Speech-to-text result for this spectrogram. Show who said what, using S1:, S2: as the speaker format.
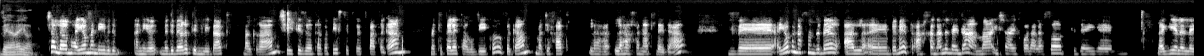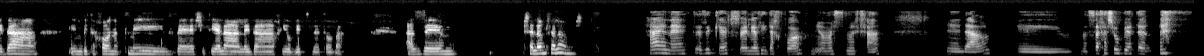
S1: והריון. שלום, היום אני, אני מדברת עם ליבת מגרם, שהיא פיזיותרפיסטית רצפת הגן, מטפלת ארוויגו וגם מדריכת לה, להכנת לידה. והיום אנחנו נדבר על uh, באמת ההכנה ללידה, מה אישה יכולה לעשות כדי uh, להגיע ללידה עם ביטחון עצמי ושתהיה לה לידה חיובית וטובה. אז uh, שלום, שלום.
S2: היי, ענת, איזה כיף להיות איתך פה, אני ממש שמחה. נהדר. נושא חשוב ביותר.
